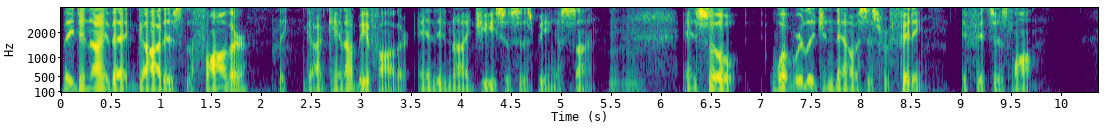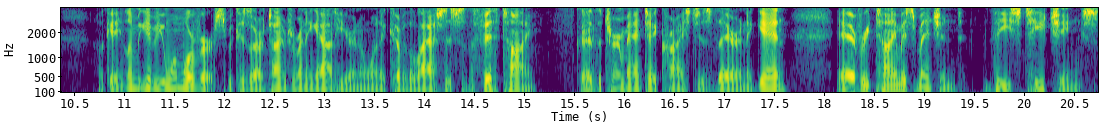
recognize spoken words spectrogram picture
they deny that God is the Father. They, God cannot be a father, and they deny Jesus as being a son. And so, what religion now is this befitting? If it's Islam. Okay, let me give you one more verse because our time's running out here, and I want to cover the last. This is the fifth time Okay. that the term Antichrist is there. And again, every time it's mentioned, these teachings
